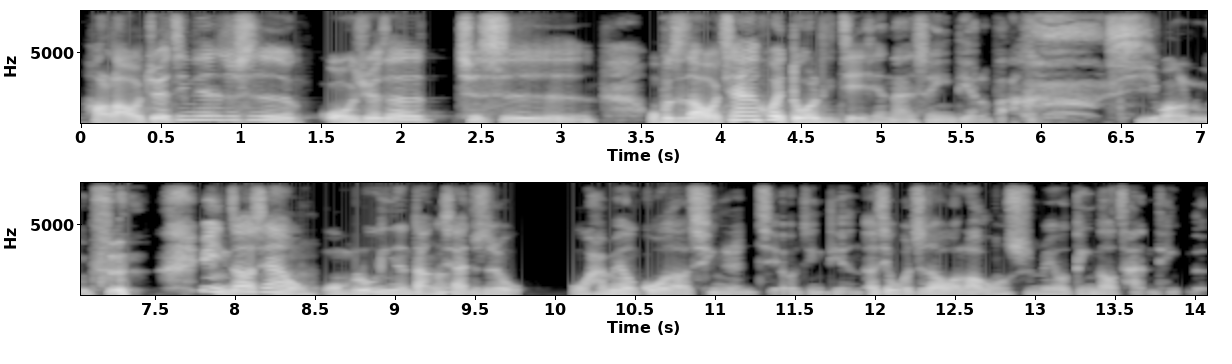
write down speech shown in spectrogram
好了，我觉得今天就是，我觉得就是我不知道，我现在会多理解一些男生一点了吧？希望如此，因为你知道现在我们录音的当下，就是我还没有过到情人节哦，今天，而且我知道我老公是没有订到餐厅的。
